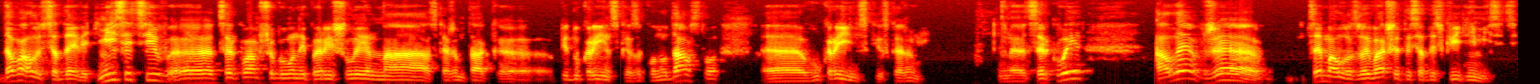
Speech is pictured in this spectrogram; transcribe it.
Давалося 9 місяців е, церквам, щоб вони перейшли на, скажімо так, е, під українське законодавство е, в українські, скажімо, церкви, але вже це мало завершитися десь в квітні місяці.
